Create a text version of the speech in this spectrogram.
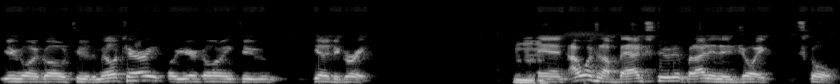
You're going to go to the military or you're going to get a degree. Hmm. And I wasn't a bad student, but I didn't enjoy school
